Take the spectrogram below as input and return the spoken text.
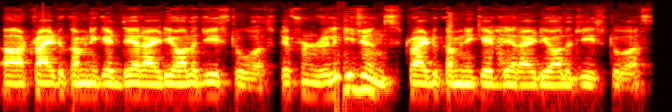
uh, try to communicate their ideologies to us. Different religions try to communicate their ideologies to us.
